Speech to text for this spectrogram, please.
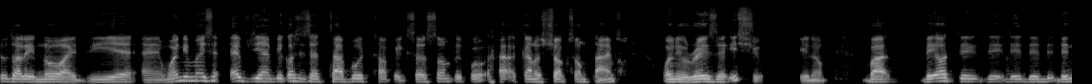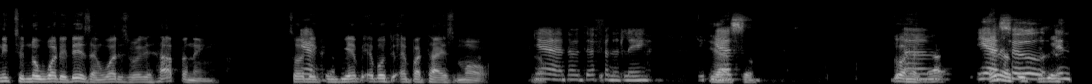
totally no idea. And when you mention FGM, because it's a taboo topic, so some people are kind of shocked sometimes when you raise the issue, you know. But they ought they they, they, they, they need to know what it is and what is really happening, so Yeah. they can be able to empathize more. you know. yeah no definitely Yeah, yes so go ahead. um, yeah any so in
